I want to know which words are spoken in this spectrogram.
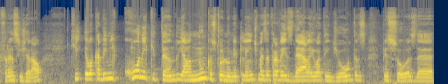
França em geral, que eu acabei me conectando e ela nunca se tornou minha cliente, mas através dela eu atendi outras pessoas, é,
